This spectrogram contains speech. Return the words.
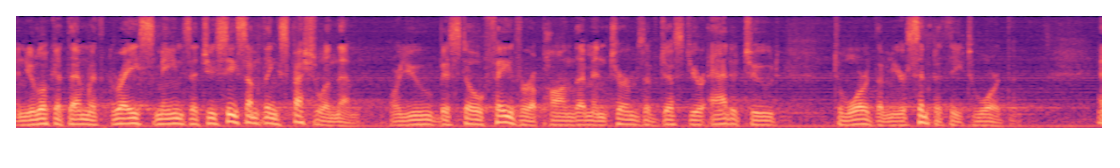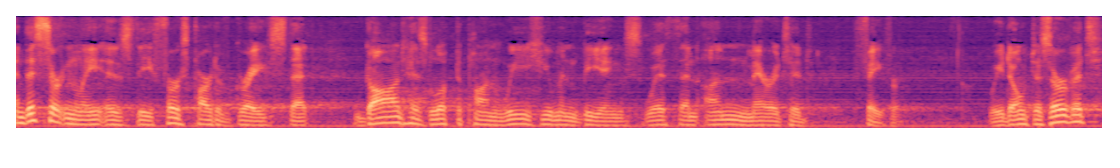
and you look at them with grace means that you see something special in them, or you bestow favor upon them in terms of just your attitude toward them, your sympathy toward them. And this certainly is the first part of grace that God has looked upon we human beings with an unmerited favor. We don't deserve it,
